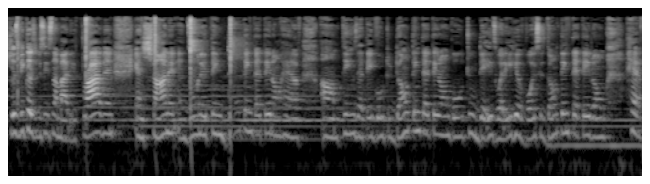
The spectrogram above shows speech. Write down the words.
just because you see somebody thriving and shining and doing their thing, don't think that they don't have um, things that they go through. Don't think that they don't go through days where they hear voices. Don't think that they don't have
